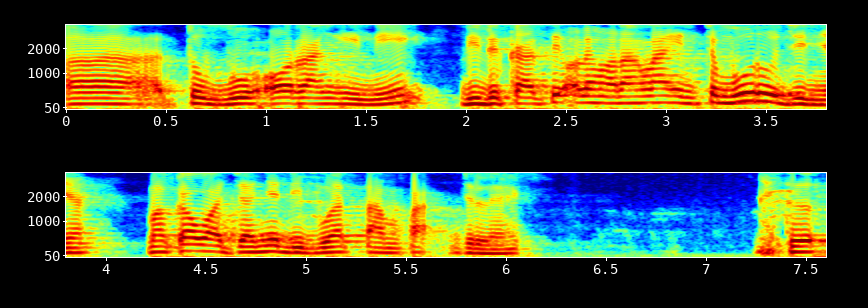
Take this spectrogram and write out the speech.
uh, tubuh orang ini didekati oleh orang lain, cemburu jinnya, maka wajahnya dibuat tampak jelek. Itu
